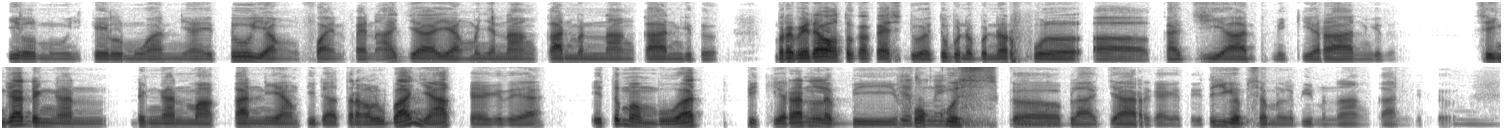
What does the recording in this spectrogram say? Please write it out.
ilmu keilmuannya itu yang fine-fine aja, yang menyenangkan, menenangkan gitu. Berbeda waktu KKS 2 itu benar-benar full eh, kajian, pemikiran gitu. Sehingga dengan dengan makan yang tidak terlalu banyak kayak gitu ya, itu membuat pikiran lebih Jernih. fokus ke belajar kayak gitu. Itu juga bisa lebih menenangkan gitu. Hmm.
